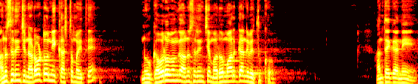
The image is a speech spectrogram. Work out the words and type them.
అనుసరించి నడవటం నీకు కష్టమైతే నువ్వు గౌరవంగా అనుసరించే మరో మార్గాన్ని వెతుక్కో. అంతేగాని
